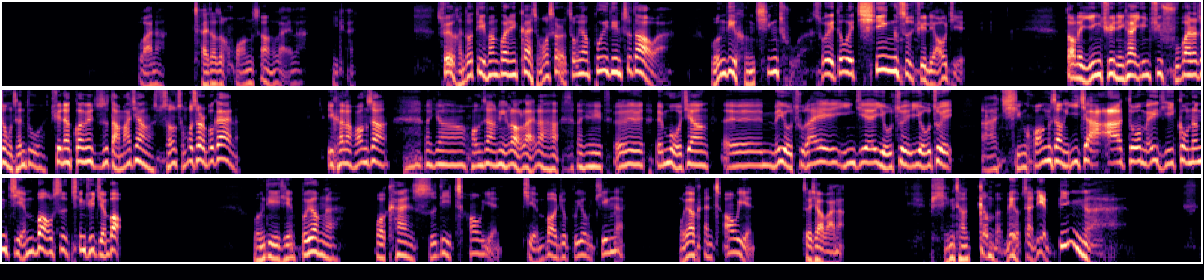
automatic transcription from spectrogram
完了，才知道是皇上来了。你看，所以很多地方官员干什么事儿，中央不一定知道啊。文帝很清楚啊，所以都会亲自去了解。到了营区，你看营区腐败到这种程度，居然官员只是打麻将，什什么事儿不干了。一看到皇上，哎呀，皇上您老来了哈，哎呀，呃，末将呃没有出来迎接，有罪有罪啊，请皇上移驾啊，多媒体功能简报室，听取简报。文帝一听不用了，我看实地操演，简报就不用听了，我要看操演，这下完了。平常根本没有在练兵啊，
